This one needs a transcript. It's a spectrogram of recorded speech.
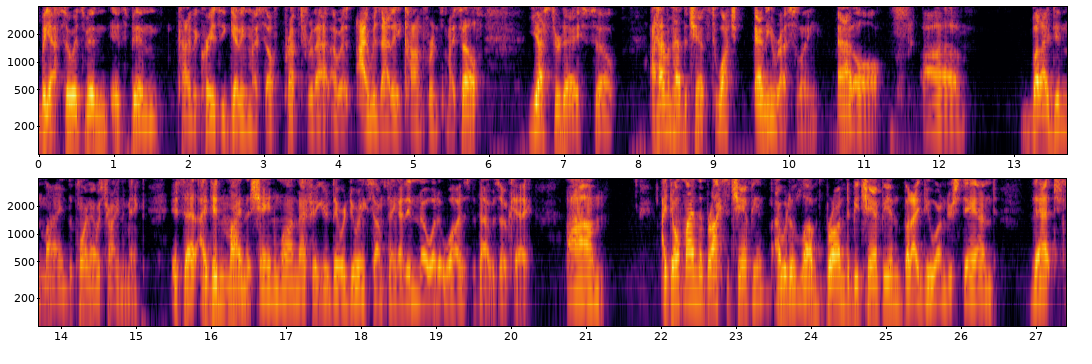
but yeah, so it's been it's been kind of crazy getting myself prepped for that. I was I was at a conference myself yesterday, so I haven't had the chance to watch any wrestling at all. Uh, but I didn't mind. The point I was trying to make is that I didn't mind that Shane won. I figured they were doing something. I didn't know what it was, but that was okay. Um, I don't mind that Brock's a champion. I would have loved Braun to be champion, but I do understand that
